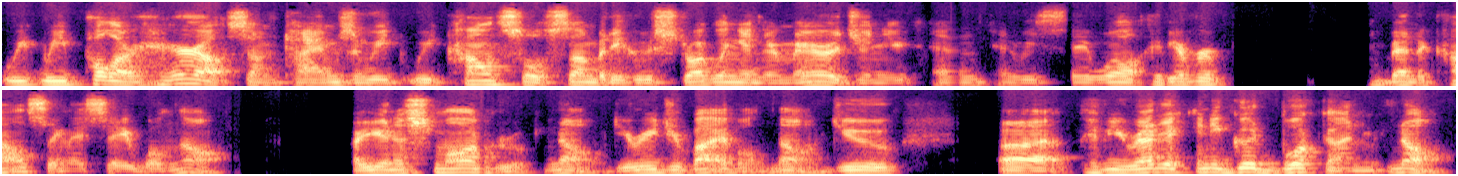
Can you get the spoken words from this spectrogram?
we, we pull our hair out sometimes and we, we counsel somebody who's struggling in their marriage and you and, and we say, well, have you ever been to counseling? They say, well, no. Are you in a small group? No. Do you read your Bible? No. Do you uh, have you read any good book on no.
